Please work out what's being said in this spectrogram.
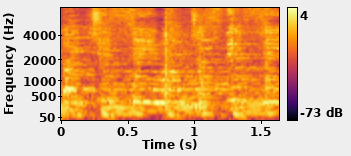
Dolcissimo, giustissimo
